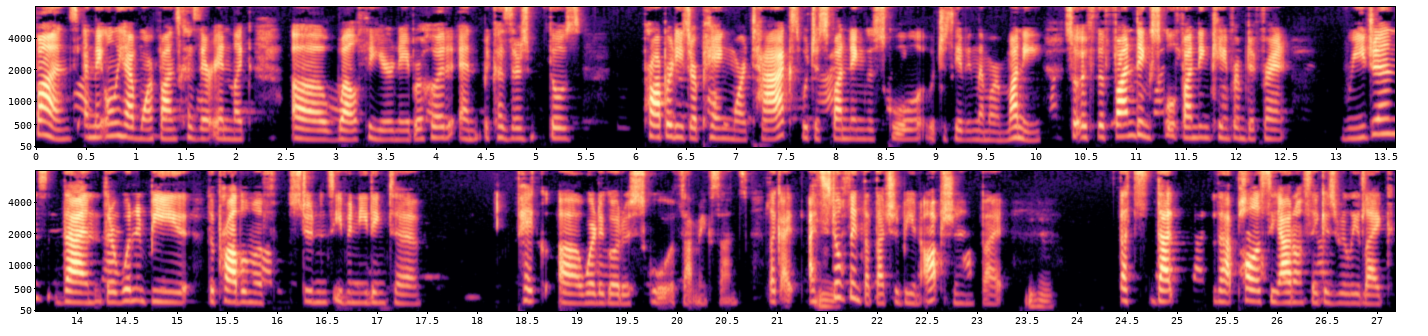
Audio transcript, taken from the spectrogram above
funds and they only have more funds cuz they're in like a wealthier neighborhood and because there's those properties are paying more tax, which is funding the school, which is giving them more money. So if the funding school funding came from different regions, then there wouldn't be the problem of students even needing to pick uh, where to go to school, if that makes sense. Like I, I mm. still think that that should be an option, but mm-hmm. that's that that policy I don't think is really like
